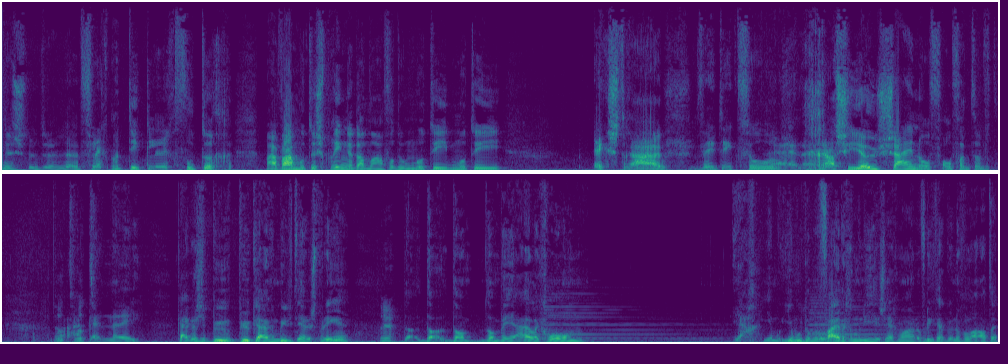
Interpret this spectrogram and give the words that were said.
Dus de, de flegmatiek, lichtvoetig. Maar waar moet de springer dan aan voldoen? Moet die, moet die extra, weet ik veel, Nee, nee. gracieus zijn? Of, of wat, wat, wat, Ah, wat- nee. Kijk, als je puur, puur kijkt naar militaire springen, Ja. da- da- dan, dan ben je eigenlijk gewoon. Ja, je, moet- je moet op een veilige manier zeg maar, een vliegtuig kunnen verlaten.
